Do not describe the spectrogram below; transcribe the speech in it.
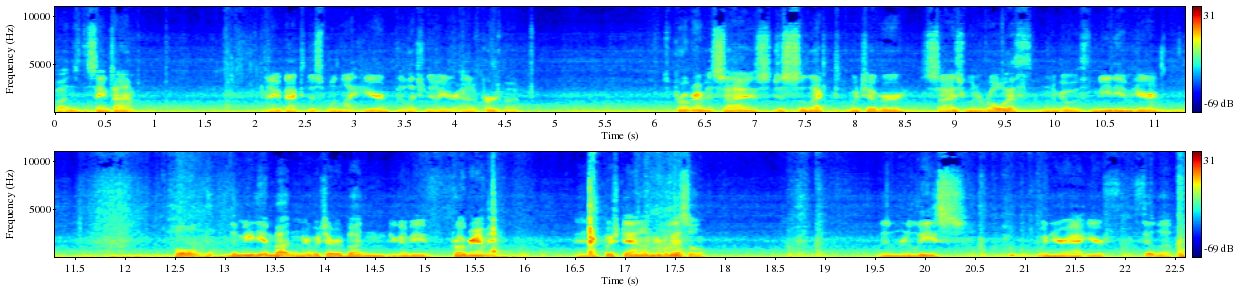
buttons at the same time. Now you're back to this one light here. That'll let you know you're out of purge mode. To program its size, just select whichever size you want to roll with. I'm going to go with medium here hold the medium button or whichever button you're going to be programming and push down on your vessel then release when you're at your fill level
